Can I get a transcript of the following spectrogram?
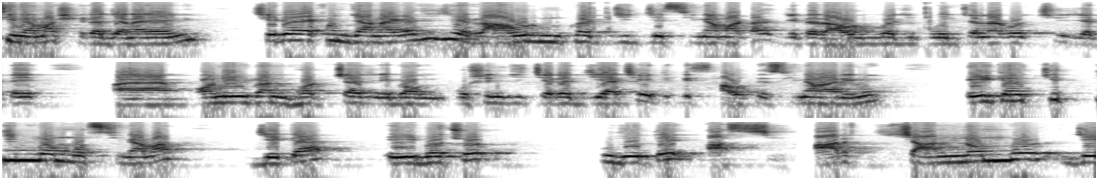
সিনেমা সেটা জানা যায়নি। সেটা এখন জানা গেছে যে রাহুল মুখার্জির যে সিনেমাটা, যেটা রাহুল মুখার্জি পরিচালনা করছে, যাতে অনির্বাণ ভট্টাচার্য এবং প্রসেনজিৎ চ্যাটার্জি আছে এটিকে সাউথের সিনেমা রিমে এইটা হচ্ছে তিন নম্বর সিনেমা যেটা এই বছর পুজোতে আসছে। আর চার নম্বর যে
